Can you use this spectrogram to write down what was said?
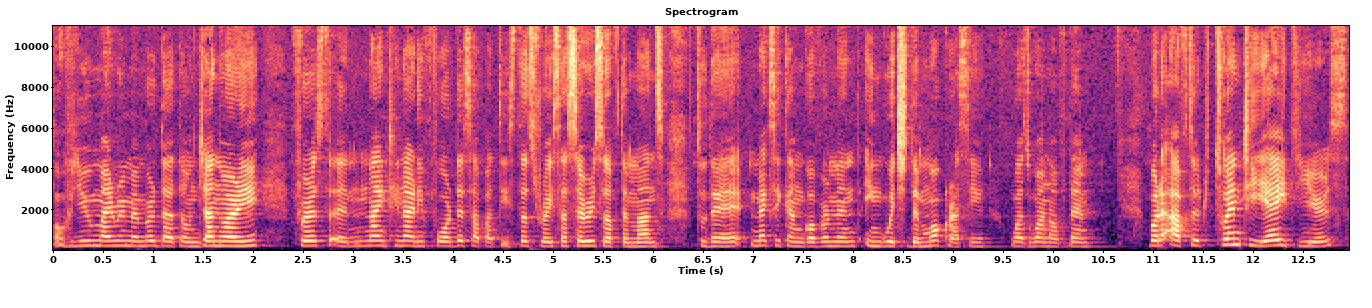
of you might remember that on January 1st, in 1994, the Zapatistas raised a series of demands to the Mexican government in which democracy was one of them. But after 28 years,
